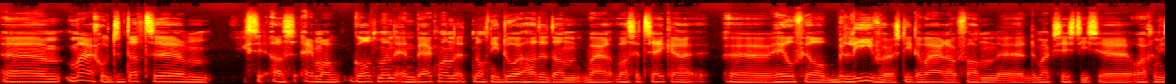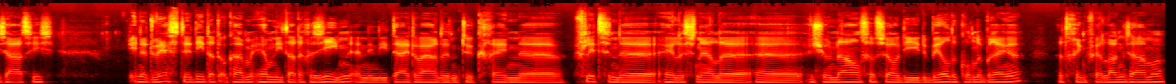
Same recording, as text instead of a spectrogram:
Um, maar goed, dat, um, als eenmaal Goldman en Bergman het nog niet door hadden, dan was het zeker uh, heel veel believers die er waren van uh, de marxistische organisaties in het Westen, die dat ook helemaal niet hadden gezien. En in die tijd waren er natuurlijk geen uh, flitsende, hele snelle journaals of zo die de beelden konden brengen. Dat ging veel langzamer.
